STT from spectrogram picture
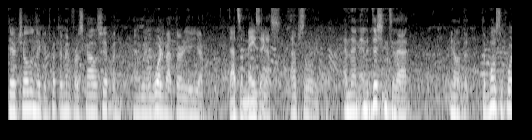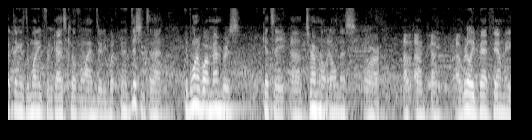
their children, they can put them in for a scholarship, and, and we award about 30 a year. That's amazing. Yes, absolutely. And then in addition to that, you know, the, the most important thing is the money for the guys killed in the line of duty. But in addition to that, if one of our members gets a, a terminal illness or a, a, a, a really bad family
